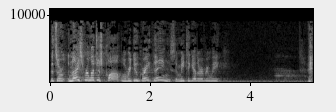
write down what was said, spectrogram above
That's a nice religious club where we do great things and meet together every week.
